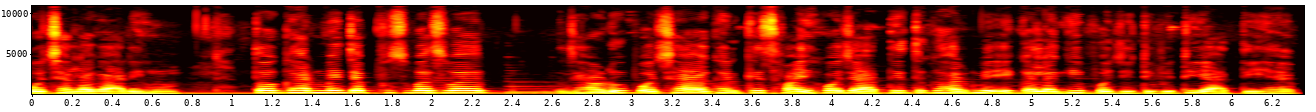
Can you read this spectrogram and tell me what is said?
पोछा लगा रही हूँ। तो घर में जब सुबह सुबह झाड़ू पोछा घर की सफ़ाई हो जाती है तो घर में एक अलग ही पॉजिटिविटी आती है।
